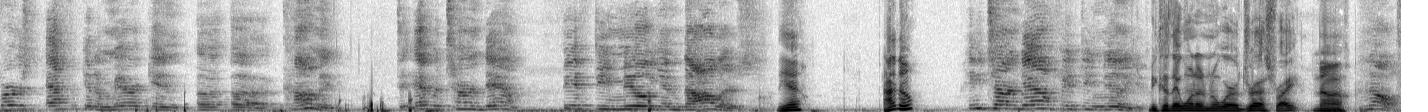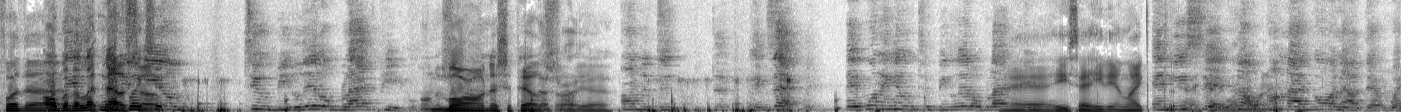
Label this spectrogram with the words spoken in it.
first African American uh, uh, comic to ever turn down fifty million dollars. Yeah, I know. He turned down fifty million. Because they wanted him to wear a dress, right? No, No. for the Oh, but the They le- Netflix show. shit- him to belittle black people more on the Chappelle That's show. right. Yeah, on the, the exactly. They wanted him to belittle black people. yeah. people. He said he didn't like. And he said, "No, I'm not going out that way."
